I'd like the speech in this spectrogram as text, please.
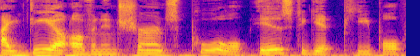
idea of an insurance pool is to get people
